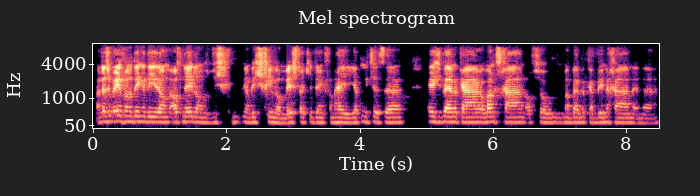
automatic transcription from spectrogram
maar dat is ook een van de dingen die je dan als Nederlander misschien, misschien wel mist. Dat je denkt van, hé, hey, je hebt niet het uh, even bij elkaar langs gaan of zo, maar bij elkaar binnen gaan. En,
